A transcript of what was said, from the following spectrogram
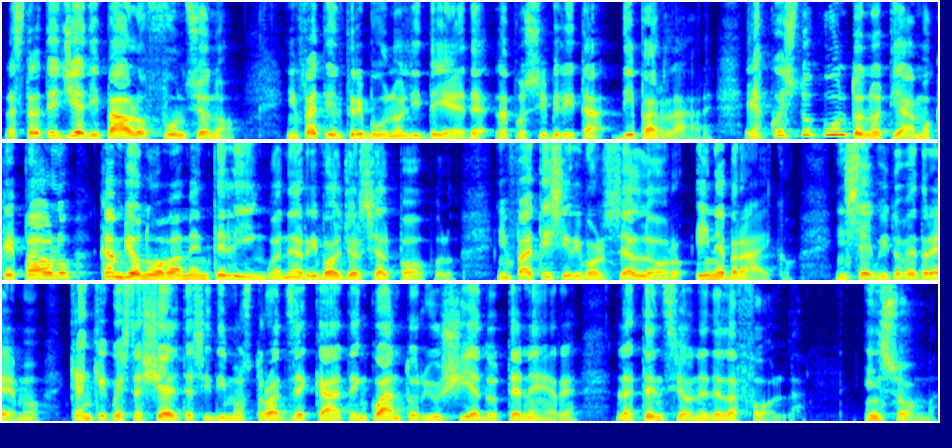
La strategia di Paolo funzionò. Infatti il tribuno gli diede la possibilità di parlare e a questo punto notiamo che Paolo cambiò nuovamente lingua nel rivolgersi al popolo. Infatti si rivolse a loro in ebraico. In seguito vedremo che anche questa scelta si dimostrò azzeccata in quanto riuscì ad ottenere l'attenzione della folla. Insomma,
